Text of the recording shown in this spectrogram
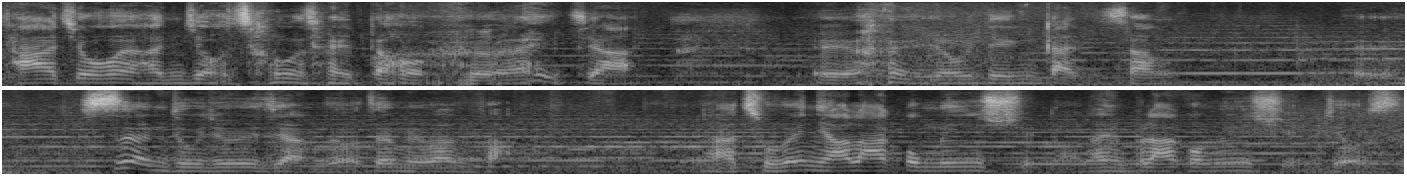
他就会很久之后才到回来家，哎，有点感伤。对，私人图就是这样子，真没办法。啊，除非你要拉工兵巡哦，那你不拉工兵巡就是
